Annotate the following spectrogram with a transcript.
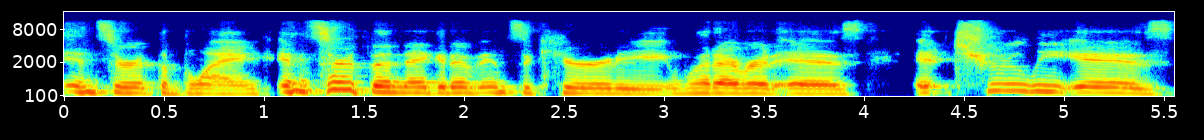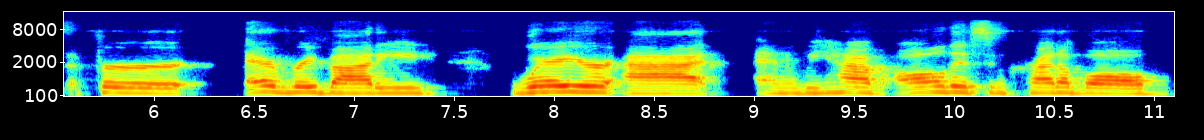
Insert the blank, insert the negative insecurity, whatever it is. It truly is for everybody where you're at and we have all this incredible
